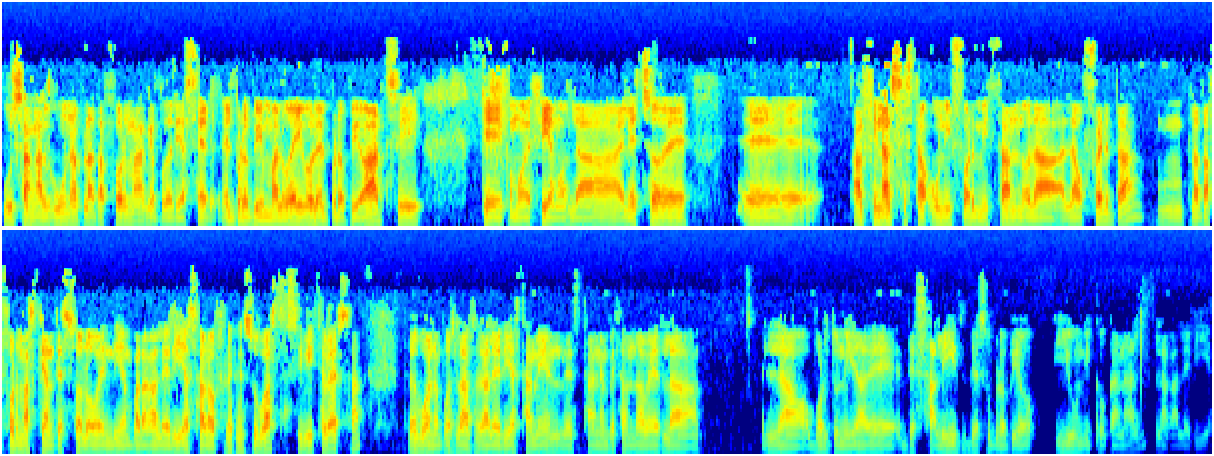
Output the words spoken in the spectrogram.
usan alguna plataforma que podría ser el propio Invaluable, el propio Artsy, que como decíamos, la, el hecho de eh, al final se está uniformizando la, la, oferta. Mm, plataformas que antes solo vendían para galerías ahora ofrecen subastas y viceversa. Entonces, bueno, pues las galerías también están empezando a ver la, la oportunidad de, salir de su propio y único canal, la galería.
